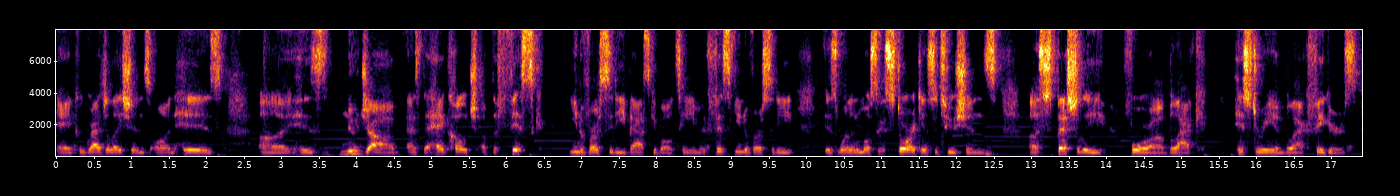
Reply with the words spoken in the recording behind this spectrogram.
and congratulations on his uh, his new job as the head coach of the fisk university basketball team and fisk university is one of the most historic institutions especially for uh, black history and black figures.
